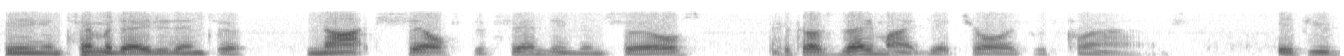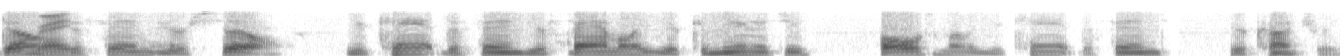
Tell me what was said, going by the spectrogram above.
being intimidated into not self defending themselves because they might get charged with crimes. If you don't right. defend yourself, you can't defend your family, your community. Ultimately, you can't defend your country.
